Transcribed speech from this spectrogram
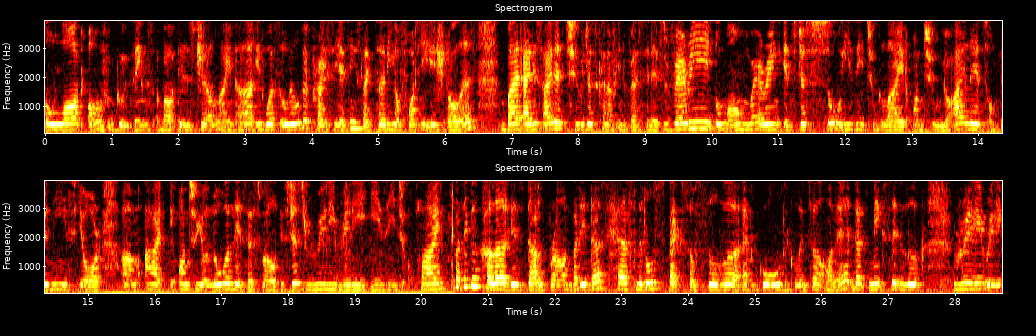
a lot of good things about this gel liner. It was a little bit pricey. I think it's like 30 or 40 ish dollars but i decided to just kind of invest in it. It's very long wearing. It's just so easy to glide onto your eyelids or beneath your um eye onto your lower lids as as well. It's just really really easy to apply. This particular color is dark brown but it does have little specks of silver and gold glitter on it that makes it look really really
